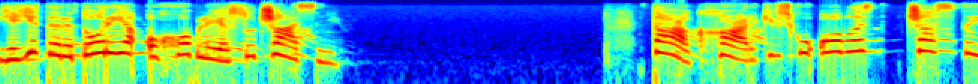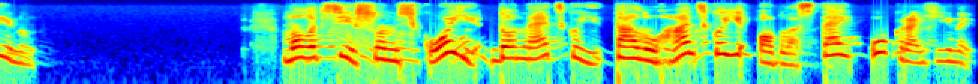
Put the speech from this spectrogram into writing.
Її територія охоплює сучасні. Так, Харківську область частину. Молодці Сумської, Донецької та Луганської областей України.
